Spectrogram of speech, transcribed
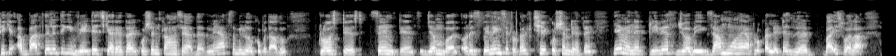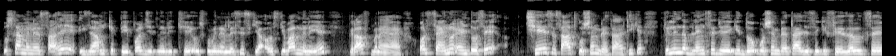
ठीक है, अब बात कर लेते हैं कि वेटेज क्या रहता है. क्वेश्चन कहाँ से आता है? तो मैं आप सभी लोगों को बता दूँ क्लोज टेस्ट सेंटेंस जंबल और स्पेलिंग से टोटल छः क्वेश्चन रहते हैं। ये मैंने प्रीवियस जो अभी एग्ज़ाम हुआ है, आप लोग का लेटेस्ट दो बाईस वाला, उसका मैंने सारे एग्ज़ाम के पेपर जितने भी थे, उसको मैंने एनालिसिस किया और उसके बाद मैंने ये ग्राफ बनाया है। और साइनो एंटो से छः से सात क्वेश्चन रहता है, ठीक है? फिल इन द ब्लैंक से जो है कि दो क्वेश्चन रहता है, जैसे कि फेजल से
